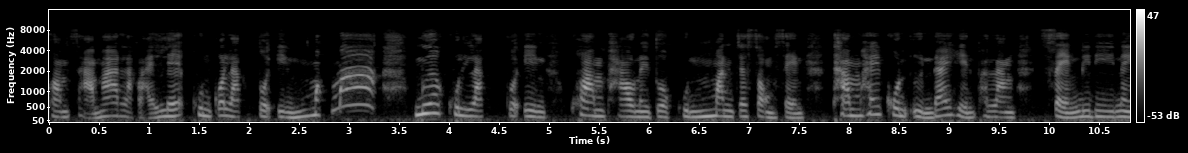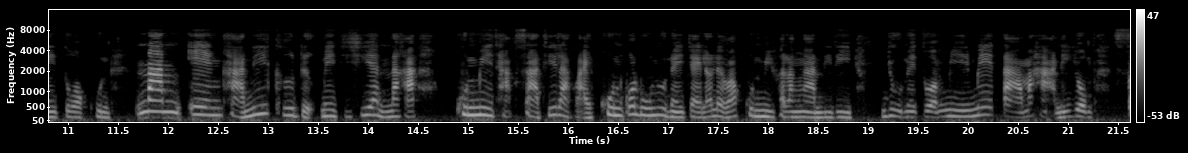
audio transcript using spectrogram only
ความสามารถหลากหลายและคุณก็รักตัวเองมากๆ เมื่อคุณรักตัวเอง ความพาวในตัวคุณมันจะส่องแสงทำให้คนอื่นได้เห็นพลังแสงดีๆ ในตัวคุณ นั่นเองค่ะนี่คือ The Magician นะคะคุณมีทักษะที่หลากหลาย คุณก็รู้อยู่ในใจแล้วแหละว่าคุณมีพลังงานดีๆ อยู่ในตัว มีเมตตามหานิยมเส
